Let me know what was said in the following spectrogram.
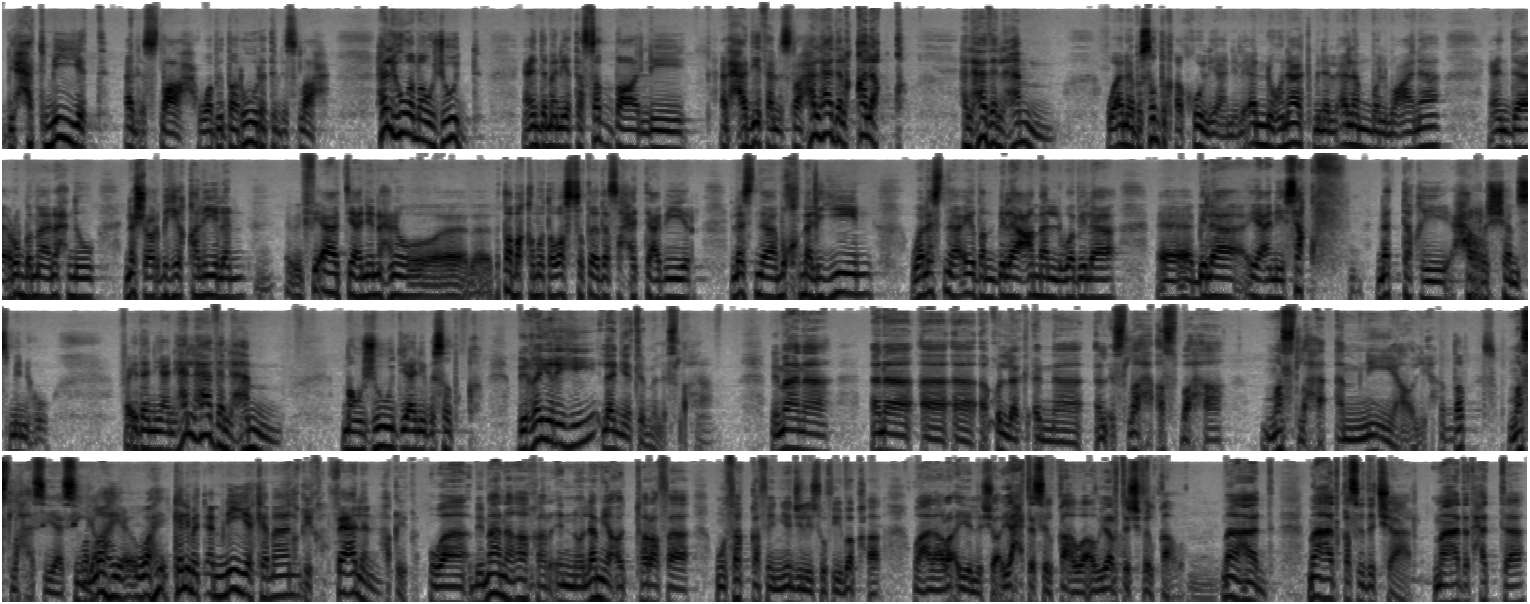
بحتمية الإصلاح وبضرورة الإصلاح هل هو موجود عند من يتصدى للحديث عن الإصلاح؟ هل هذا القلق؟ هل هذا الهم؟ وأنا بصدق أقول يعني لأن هناك من الألم والمعاناة عند ربما نحن نشعر به قليلا. فئات يعني نحن آه، طبقة متوسطة إذا صح التعبير. لسنا مخمليين ولسنا أيضا بلا عمل وبلا آه، بلا يعني سقف نتقي حر الشمس منه. فاذا يعني هل هذا الهم موجود يعني بصدق؟ بغيره لن يتم الإصلاح. نعم. بمعنى أنا آه، أقول لك أن الإصلاح أصبح مصلحة أمنية عليا. بالضبط. مصلحة سياسية. والله وهي كلمة أمنية كمان حقيقة. فعلا. حقيقة. وبمعنى آخر أنه لم يعد طرف مثقف يجلس في بقها وعلى رأي يحتسي القهوة أو يرتشف القهوة. ما عاد ما عاد قصيدة شاعر ما عادت حتى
